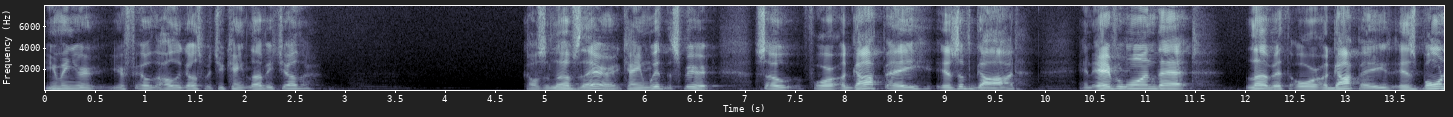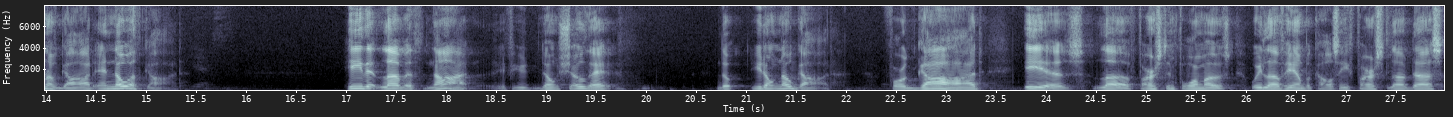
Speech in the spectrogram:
you mean you're, you're filled with the Holy Ghost, but you can't love each other? because the love's there. It came with the Spirit. So, for agape is of God, and everyone that loveth or agape is born of God and knoweth God. He that loveth not, if you don't show that, you don't know God. For God is love, first and foremost. We love Him because He first loved us.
